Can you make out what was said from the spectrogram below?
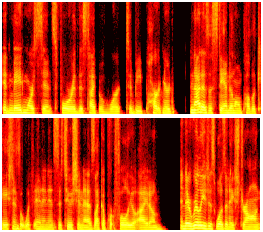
it made more sense for this type of work to be partnered not as a standalone publication but within an institution as like a portfolio item. And there really just wasn't a strong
